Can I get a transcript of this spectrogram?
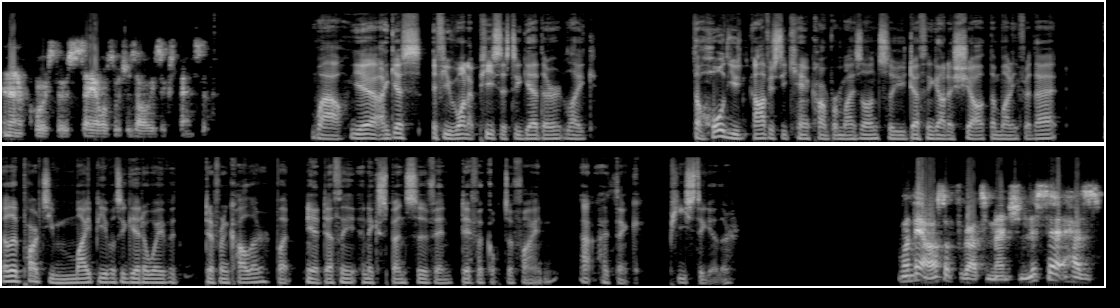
and then of course those sails, which is always expensive. Wow. Yeah, I guess if you want to piece this together, like the whole you obviously can't compromise on, so you definitely got to shell out the money for that. Other parts you might be able to get away with different color, but yeah, definitely an expensive and difficult to find. I think piece together. One thing I also forgot to mention: this set has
